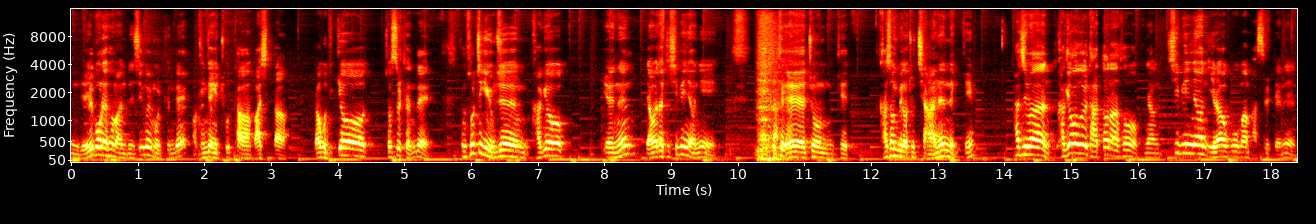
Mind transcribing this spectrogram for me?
이제 일본에서 만든 싱글 몰트인데 아, 굉장히 좋다, 맛있다 라고 느껴졌을 텐데 좀 솔직히 요즘 가격에는 야마자키 12년이 이렇게 예, 좀 이렇게 가성비가 좋지 않은 느낌. 하지만 가격을 다 떠나서 그냥 12년이라고만 봤을 때는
